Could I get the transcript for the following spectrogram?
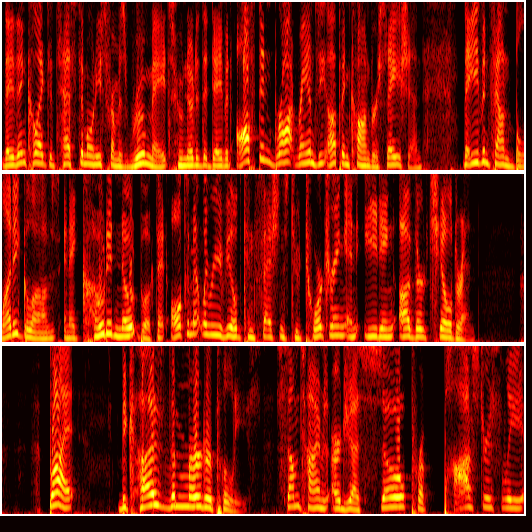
They then collected testimonies from his roommates who noted that David often brought Ramsay up in conversation. They even found bloody gloves and a coded notebook that ultimately revealed confessions to torturing and eating other children. But because the murder police sometimes are just so preposterously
